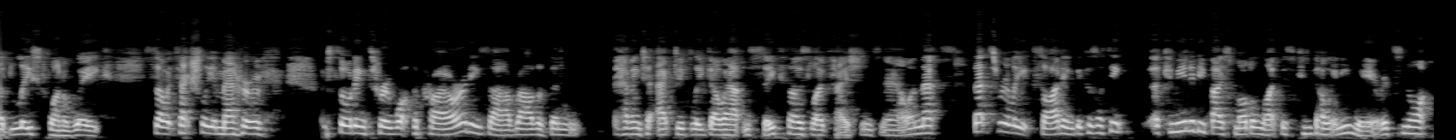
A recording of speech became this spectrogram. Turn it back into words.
at least one a week. So it's actually a matter of, sorting through what the priorities are rather than having to actively go out and seek those locations now. And that's, that's really exciting because I think a community based model like this can go anywhere. It's not,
